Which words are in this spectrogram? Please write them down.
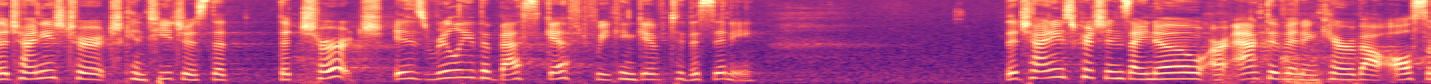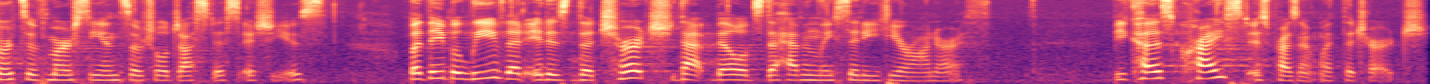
the Chinese church can teach us that the church is really the best gift we can give to the city. The Chinese Christians I know are active in and care about all sorts of mercy and social justice issues, but they believe that it is the church that builds the heavenly city here on earth. Because Christ is present with the church,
